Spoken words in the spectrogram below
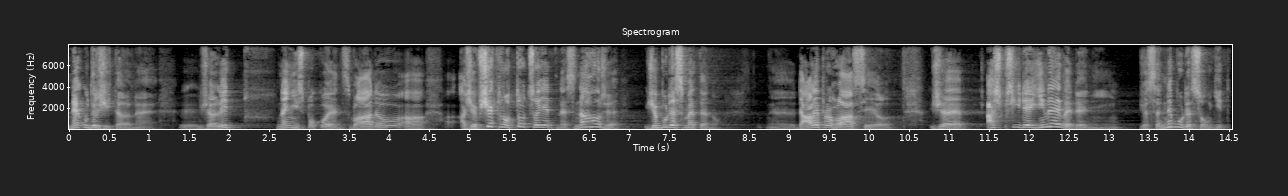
neudržitelné, že lid není spokojen s vládou a, a že všechno to, co je dnes nahoře, že bude smeteno. Dále prohlásil, že až přijde jiné vedení, že se nebude soudit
